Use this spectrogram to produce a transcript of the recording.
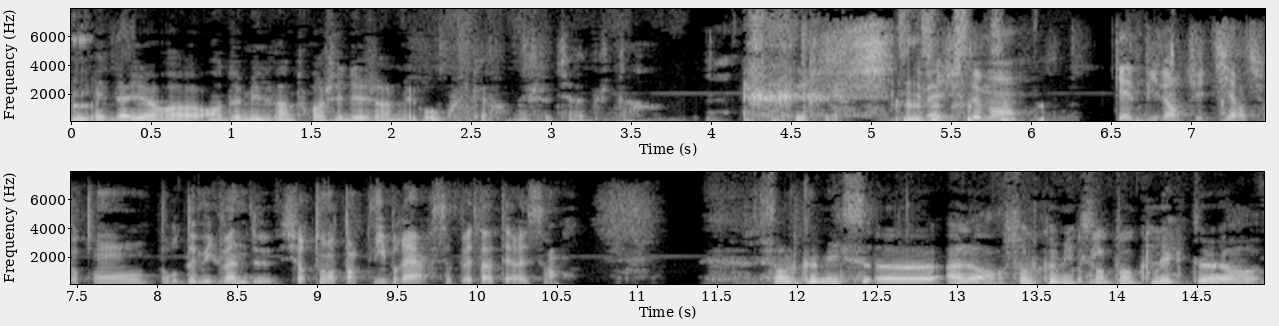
Hmm. Et d'ailleurs, euh, en 2023, j'ai déjà un de mes gros coups de cœur, mais je le dirai plus tard. Et bah justement, quel bilan tu tires sur ton pour 2022 Surtout en tant que libraire, ça peut être intéressant. Sur le comics, euh, alors sur le comics Comic en tant que lecteur,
